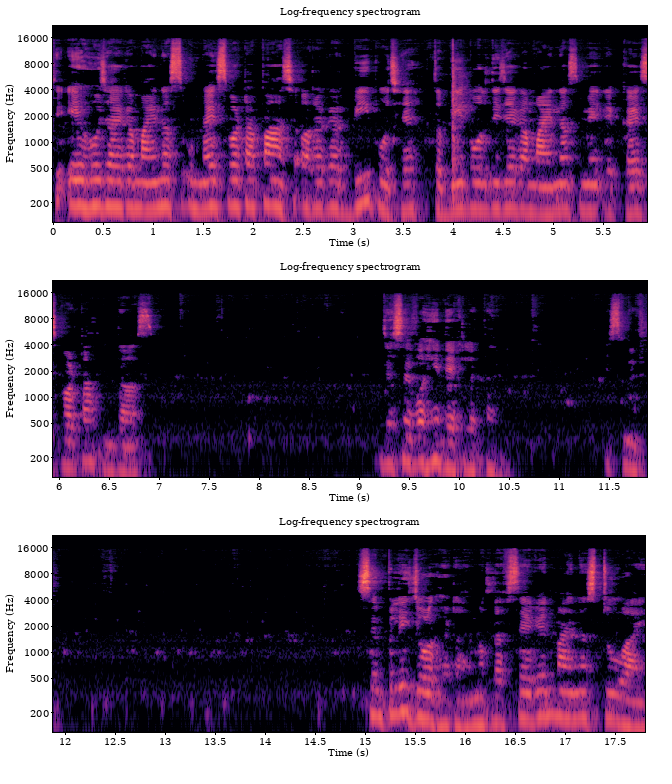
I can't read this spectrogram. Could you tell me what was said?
तो ए हो जाएगा माइनस उन्नीस बटा पाँच, और अगर बी पूछे तो बी बोल दीजिएगा माइनस में इक्कीस बटा दस। जैसे वही देख लेते हैं। इसमें सिंपली जोड़ घटाएँ मतलब seven minus two I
